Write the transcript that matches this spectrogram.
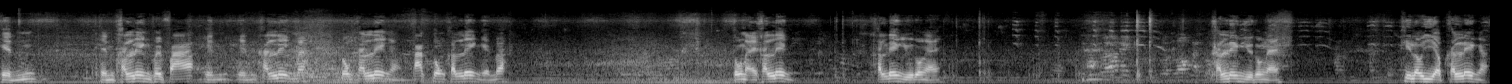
เห็น เห็นคันเร่งไฟฟ้า เห็นเห็นคันเร่งไหมตรงคันเร่งอะปักตรงคันเร่งเห็นปะตรงไหนคันเร่ง คันเร่งอยู่ตรงไหน คันเร่งอยู่ตรงไหน ที่เราเหยียบคันเร่งอะ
